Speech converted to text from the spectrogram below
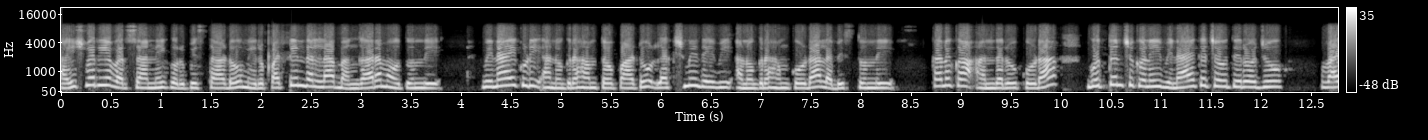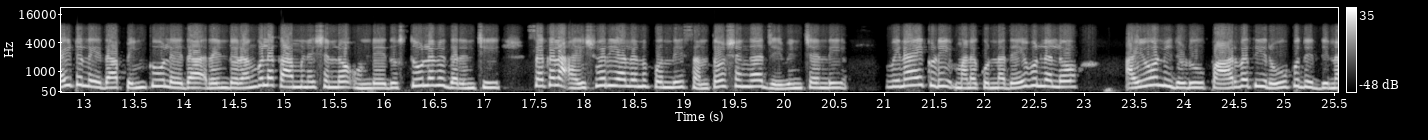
ఐశ్వర్య వర్షాన్ని కురిపిస్తాడు. మీరు పట్టిందల్లా బంగారం అవుతుంది. వినాయకుడి అనుగ్రహంతో పాటు లక్ష్మీదేవి అనుగ్రహం కూడా లభిస్తుంది. కనుక అందరూ కూడా గుర్తుంచుకుని వినాయక చవితి రోజు వైట్ లేదా పింకు లేదా రెండు రంగుల కాంబినేషన్లో ఉండే దుస్తులను ధరించి సకల ఐశ్వర్యాలను పొంది సంతోషంగా జీవించండి. వినాయకుడి మనకున్న దేవుళ్ళలో అయోనిధుడు పార్వతి రూపుదిద్దిన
